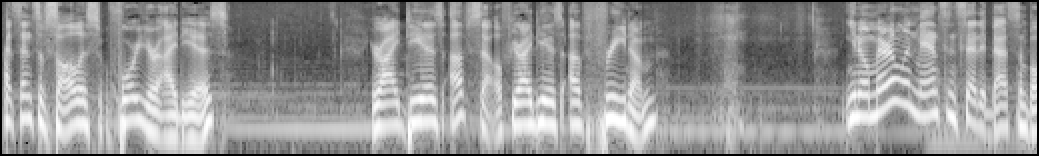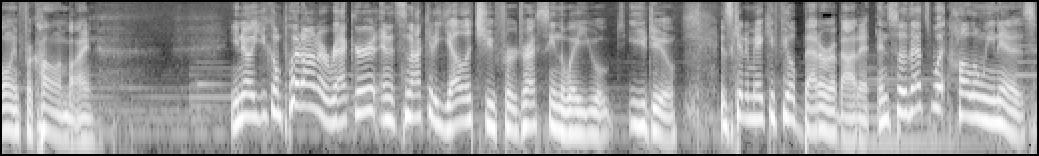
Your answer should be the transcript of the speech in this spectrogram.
a sense of solace for your ideas, your ideas of self, your ideas of freedom. You know, Marilyn Manson said it best in Bowling for Columbine. You know, you can put on a record and it's not going to yell at you for dressing the way you you do. It's going to make you feel better about it. And so that's what Halloween is.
